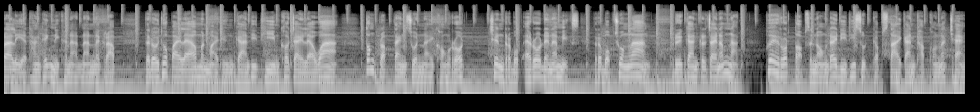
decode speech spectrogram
รายละเอียดทางเทคนิคขนาดนั้นนะครับ แต่โดยทั่วไปแล้วมันหมายถึงการที่ทีมเข้าใจแล้วว่า ต้องปรับแต่งส่วนไหนของรถ เช่น ระบบ aerodynamics ระบบช่วงล่าง หรือการกระจายน้ำหนักเพื่อให้รถตอบสนองได้ดีที่สุดกับสไตล์การขับของนักแข่ง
